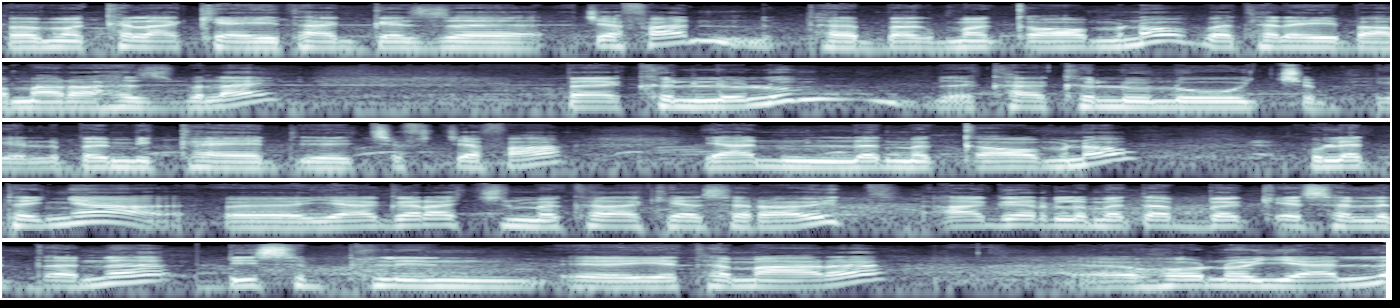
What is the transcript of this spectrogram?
በመከላከያ የታገዘ ጨፋን በመቃወም ነው። በተለይ በአማራ ህዝብ ላይ በክልሉም ከክልሉ ውጭ በሚካሄድ ጭፍጨፋ ያንን ለመቃወም ነው። ሁለተኛ የሀገራችን መከላከያ ሰራዊት አገር ለመጠበቅ የሰለጠነ ዲስፕሊን የተማረ ሆኖ እያለ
